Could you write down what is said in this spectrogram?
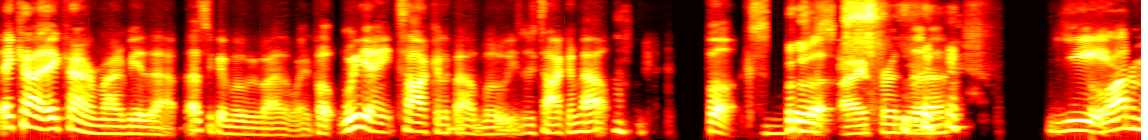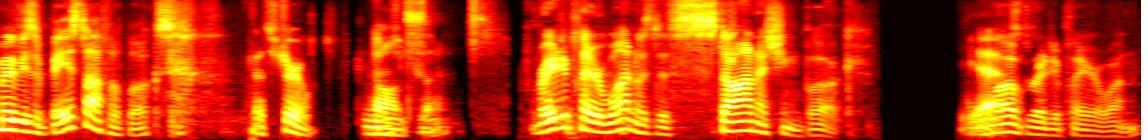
it kind of it kind of reminded me of that. That's a good movie, by the way. But we ain't talking about movies. We're talking about books. Books. Sorry for the yeah. A lot of movies are based off of books. That's true. Nonsense. Ready Player One was an astonishing book. Yes. Loved Ready Player One.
